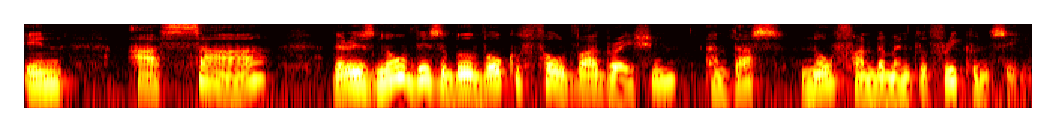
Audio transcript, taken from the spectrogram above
In asa, there is no visible vocal fold vibration and thus no fundamental frequency.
